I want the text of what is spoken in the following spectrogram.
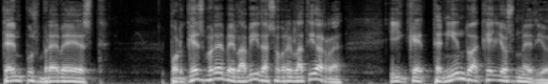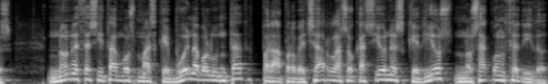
Tempus breve est, porque es breve la vida sobre la tierra, y que, teniendo aquellos medios, no necesitamos más que buena voluntad para aprovechar las ocasiones que Dios nos ha concedido.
